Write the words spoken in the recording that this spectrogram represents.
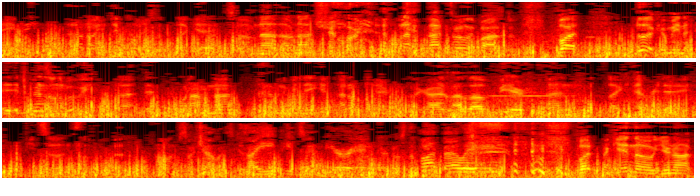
Maybe I don't know. You did yourself like gay, so I'm not. I'm not sure. I'm not, not totally positive. But look, I mean, it, depends on the movie. Uh, it, when I'm not having to be naked, I don't care. Like I, I love beer and like everyday pizza and stuff like that. Oh, I'm so jealous because I eat pizza and beer, and there goes the pot belly. But again, though, you're not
